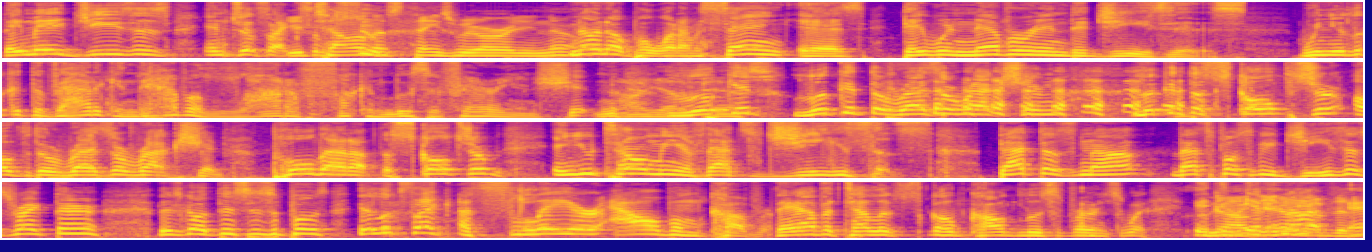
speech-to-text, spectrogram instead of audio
They made Jesus into like You're telling suit. us things we already know. No, no, but what I'm saying is they were never into Jesus when you look at the Vatican, they have a lot of fucking Luciferian shit. You look piss. at look at the resurrection. look at the sculpture of the resurrection. Pull that up, the sculpture, and you tell me if that's Jesus. That does not. That's supposed to be Jesus right there. Let's go. This is supposed. It looks like a Slayer album cover. They have a telescope called Lucifer and Swear. It's, No, it's not. have the it's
